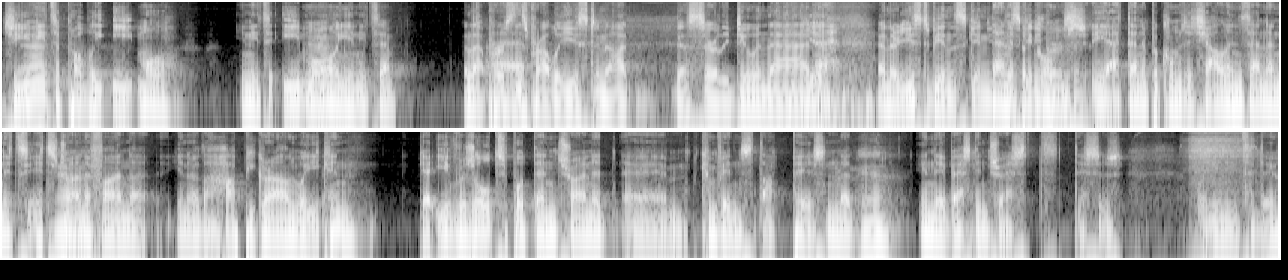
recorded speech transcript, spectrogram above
so you need to probably eat more. You need to eat more. You need to. and that person's uh, probably used to not necessarily doing that. Yeah. and, and they're used to being the skinny, Then the skinny becomes person. yeah. Then it becomes a challenge. Then and it's it's trying to find that you know the happy ground where you can get your results, but then trying to um, convince that person that Yeah. in their best interest, this is what you need to do.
